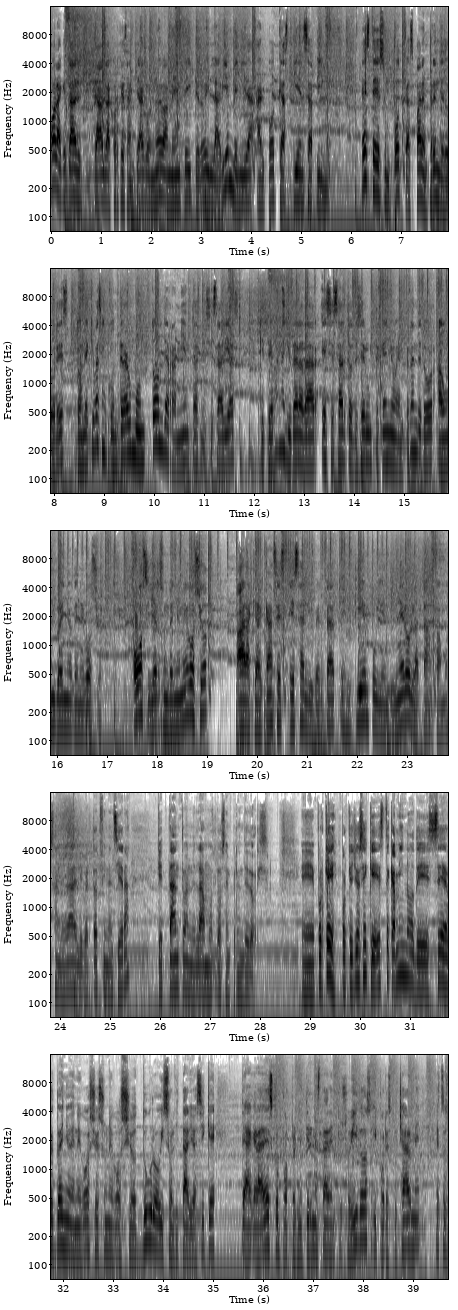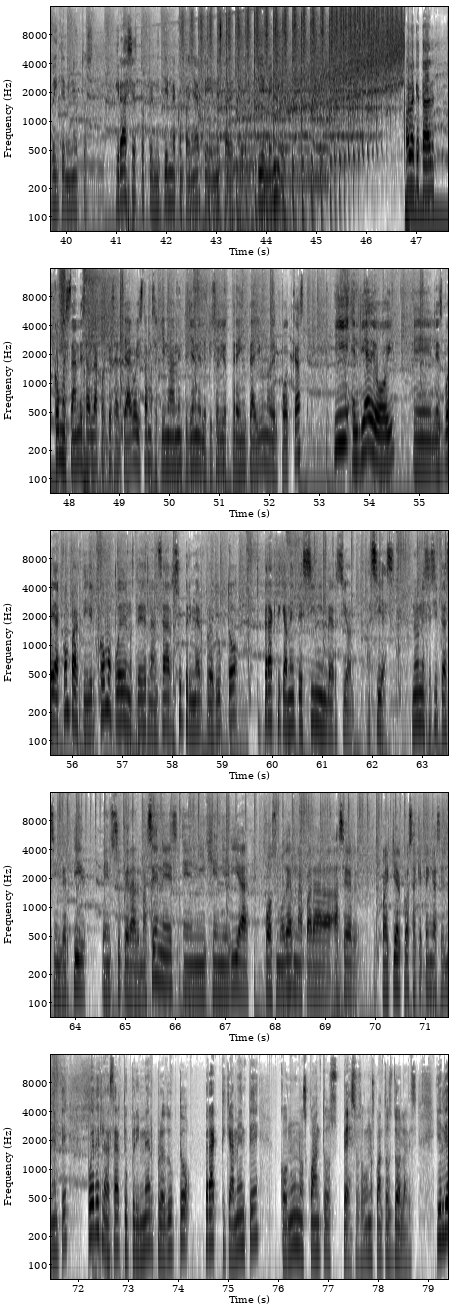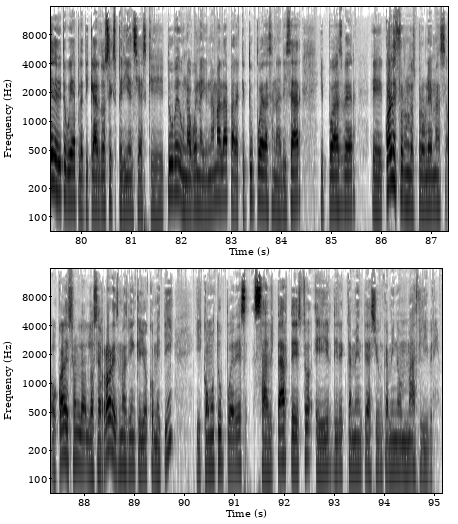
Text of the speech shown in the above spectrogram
Hola, ¿qué tal? Te habla Jorge Santiago nuevamente y te doy la bienvenida al podcast Piensa Pyme. Este es un podcast para emprendedores donde aquí vas a encontrar un montón de herramientas necesarias que te van a ayudar a dar ese salto de ser un pequeño emprendedor a un dueño de negocio. O si ya eres un dueño de negocio, para que alcances esa libertad en tiempo y en dinero, la tan famosa anhelada libertad financiera que tanto anhelamos los emprendedores. Eh, ¿Por qué? Porque yo sé que este camino de ser dueño de negocio es un negocio duro y solitario, así que te agradezco por permitirme estar en tus oídos y por escucharme estos 20 minutos. Gracias por permitirme acompañarte en esta aventura. Bienvenido. Hola, ¿qué tal? ¿Cómo están? Les habla Jorge Santiago y estamos aquí nuevamente ya en el episodio 31 del podcast. Y el día de hoy eh, les voy a compartir cómo pueden ustedes lanzar su primer producto prácticamente sin inversión. Así es, no necesitas invertir en super almacenes, en ingeniería postmoderna para hacer cualquier cosa que tengas en mente. Puedes lanzar tu primer producto prácticamente con unos cuantos pesos o unos cuantos dólares. Y el día de hoy te voy a platicar dos experiencias que tuve, una buena y una mala, para que tú puedas analizar y puedas ver eh, cuáles fueron los problemas o cuáles son los errores más bien que yo cometí y cómo tú puedes saltarte esto e ir directamente hacia un camino más libre.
